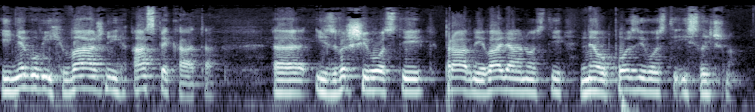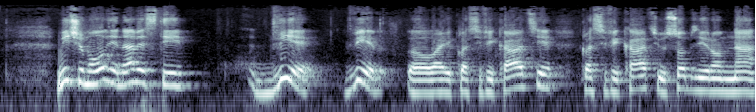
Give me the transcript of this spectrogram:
i njegovih važnih aspekata e, izvršivosti, pravne valjanosti, neopozivosti i slično. Mi ćemo ovdje navesti dvije, dvije ovaj, klasifikacije, klasifikaciju s obzirom na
